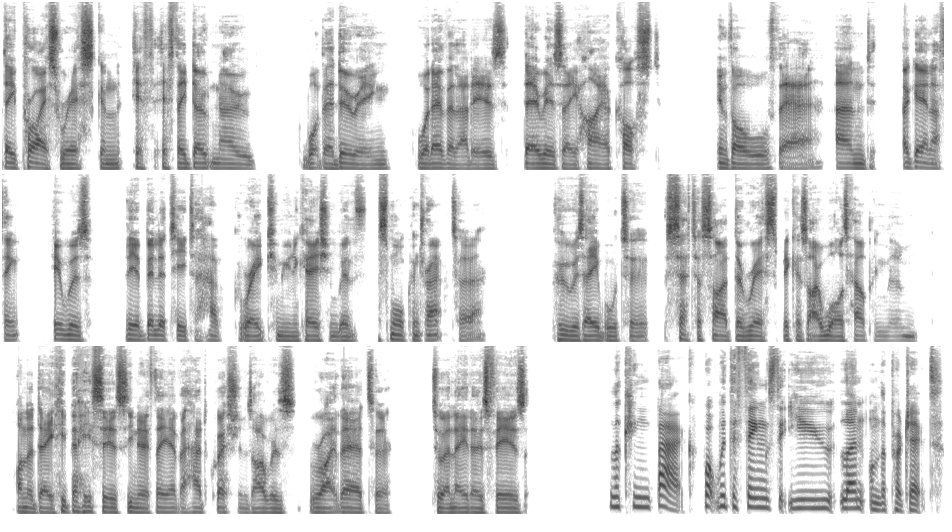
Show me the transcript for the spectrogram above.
they price risk. And if, if they don't know what they're doing, whatever that is, there is a higher cost involved there. And again, I think it was the ability to have great communication with a small contractor who was able to set aside the risk because I was helping them on a daily basis. You know, if they ever had questions, I was right there to, to allay those fears. Looking back, what were the things that you learned on the project?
